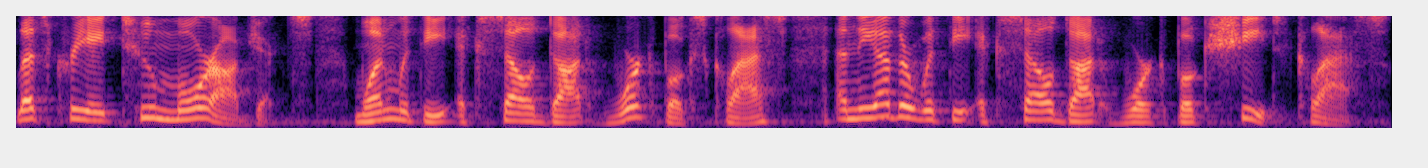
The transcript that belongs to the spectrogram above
let's create two more objects, one with the excel.workbooks class, and the other with the excel.workbooksheet class.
